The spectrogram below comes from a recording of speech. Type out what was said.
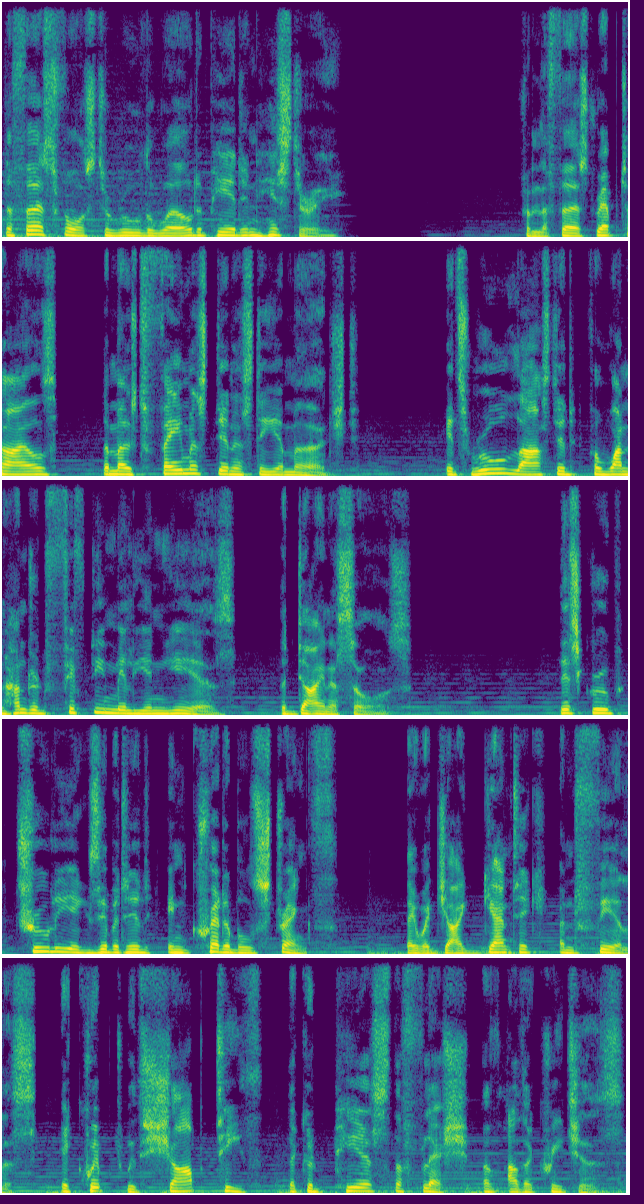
The first force to rule the world appeared in history. From the first reptiles, the most famous dynasty emerged. Its rule lasted for 150 million years, the dinosaurs. This group truly exhibited incredible strength. They were gigantic and fearless, equipped with sharp teeth that could pierce the flesh of other creatures.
